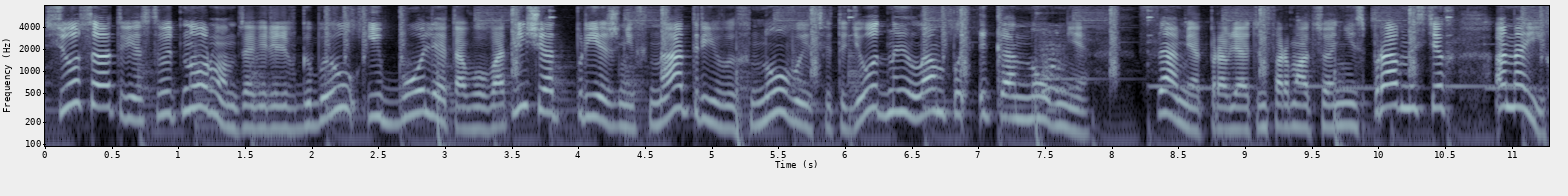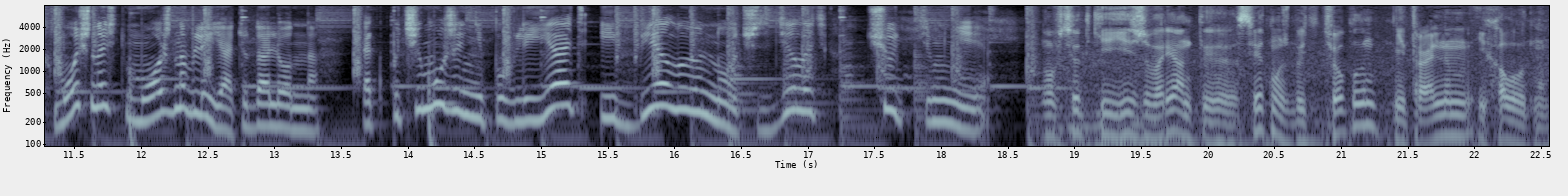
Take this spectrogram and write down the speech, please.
Все соответствует нормам, заверили в ГБУ, и более того, в отличие от прежних натриевых, новые светодиодные лампы экономнее – сами отправляют информацию о неисправностях, а на их мощность можно влиять удаленно. Так почему же не повлиять и белую ночь сделать чуть темнее? Но все-таки есть же варианты. Свет может быть теплым, нейтральным и холодным.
